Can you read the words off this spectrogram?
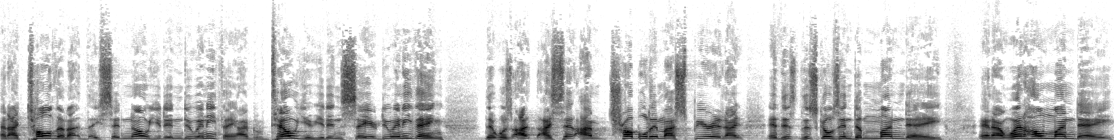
and I told them, they said, No, you didn't do anything. I tell you, you didn't say or do anything that was, I, I said, I'm troubled in my spirit. And, I, and this, this goes into Monday. And I went home Monday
